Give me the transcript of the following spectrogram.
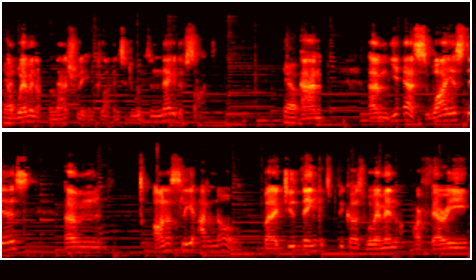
yeah. and women are naturally inclined to do it the negative side. Yeah. And um, yes, why is this? Um, honestly, I don't know, but I do think it's because women are very.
